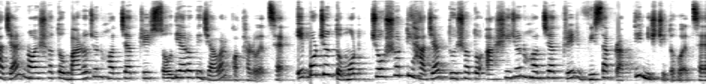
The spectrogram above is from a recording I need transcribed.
হাজার নয়শত বারো জন হজযাত্রীর সৌদি আরবে যাওয়ার কথা রয়েছে। এ পর্যন্ত মোট চৌষট্টি হাজার দুইশত আশি জন হজযাত্রীর ভিসা প্রাপ্তি নিশ্চিত হয়েছে।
